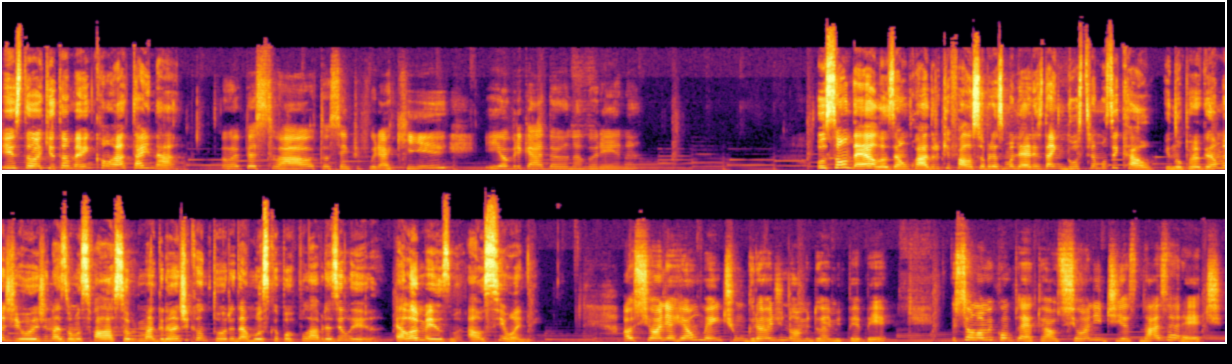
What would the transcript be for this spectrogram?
E estou aqui também com a Tainá. Oi, pessoal, tô sempre por aqui e obrigada, Ana Lorena. O Som Delas é um quadro que fala sobre as mulheres da indústria musical, e no programa de hoje nós vamos falar sobre uma grande cantora da música popular brasileira, ela mesma, Alcione. Alcione é realmente um grande nome do MPB. O seu nome completo é Alcione Dias Nazarete.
